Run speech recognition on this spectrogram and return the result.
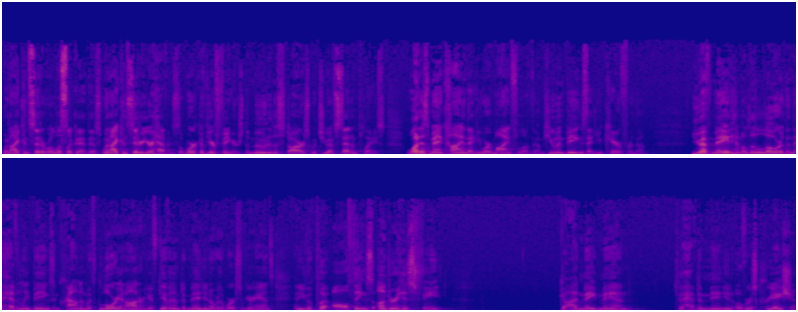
when I consider, well, let's look at this. When I consider your heavens, the work of your fingers, the moon and the stars which you have set in place, what is mankind that you are mindful of them? Human beings that you care for them. You have made him a little lower than the heavenly beings and crowned him with glory and honor. You have given him dominion over the works of your hands, and you have put all things under his feet. God made man to have dominion over his creation.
